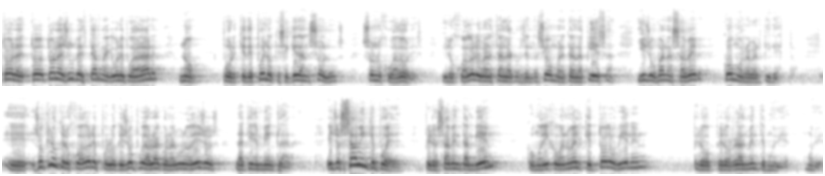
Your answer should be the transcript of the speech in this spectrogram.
toda, toda la ayuda externa que vos le puedas dar, no, porque después los que se quedan solos son los jugadores. Y los jugadores van a estar en la concentración, van a estar en la pieza, y ellos van a saber cómo revertir esto. Eh, yo creo que los jugadores, por lo que yo pude hablar con algunos de ellos, la tienen bien clara. Ellos saben que pueden, pero saben también, como dijo Manuel, que todos vienen, pero, pero realmente muy bien, muy bien.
